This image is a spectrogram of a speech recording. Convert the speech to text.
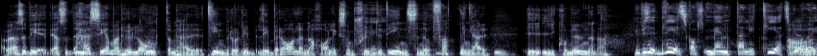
Alltså det, alltså det här mm. ser man hur långt de här Timbro-liberalerna har liksom skjutit mm. in sina uppfattningar mm. i, i kommunerna. Precis, beredskapsmentalitet, ja.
